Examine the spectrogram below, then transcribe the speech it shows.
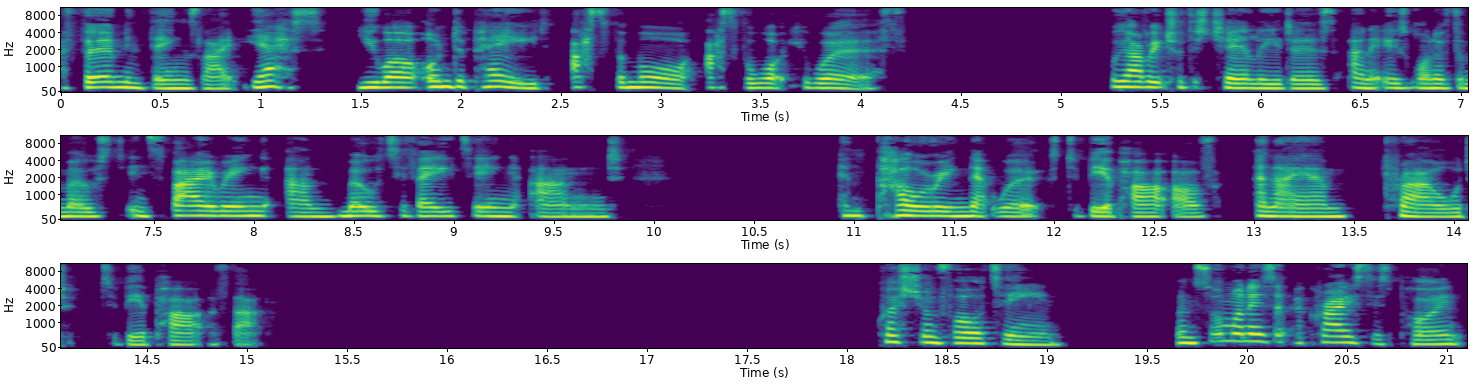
affirming things like, yes, you are underpaid, ask for more, ask for what you're worth. We are each other's cheerleaders, and it is one of the most inspiring and motivating and empowering networks to be a part of. And I am proud to be a part of that. Question 14 when someone is at a crisis point,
